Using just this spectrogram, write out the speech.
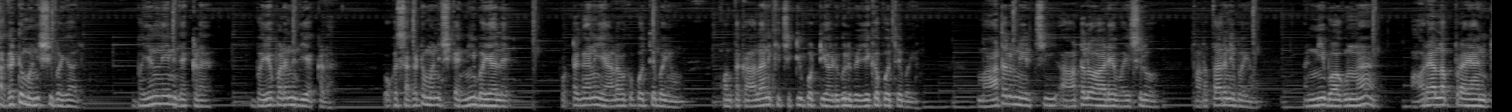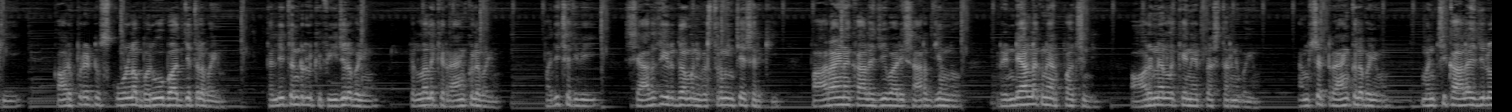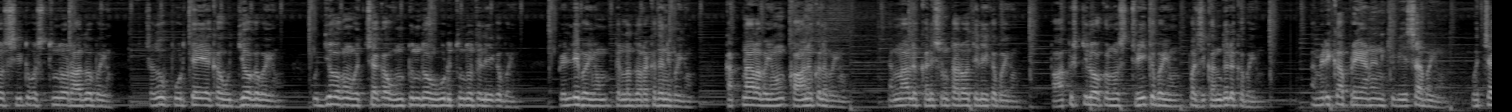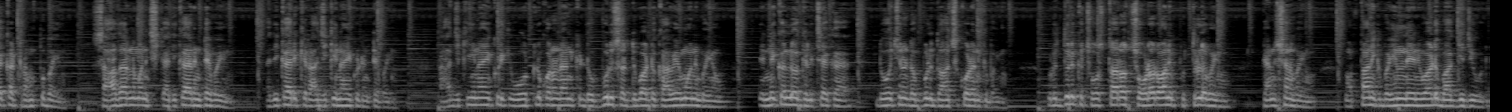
సగటు మనిషి భయాలు. భయం లేనిది ఎక్కడ? భయపడనిది ఎక్కడ? ఒక సగటు మనిషికి అన్నీ భయాలే. పుట్టగానే ఏడవకపోతే భయం. కొంతకాలానికి చిట్టి పొట్టి అడుగులు వేయకపోతే భయం. మాటలు నేర్చి ఆటలు ఆడే వయసులో పడతారని భయం. అన్నీ బాగున్నా ఆరేళ్ళ ప్రయాణికి కార్పొరేట్ స్కూళ్ళ బరువు బాధ్యతల భయం. తల్లిదండ్రులకి ఫీజుల భయం. పిల్లలకి ర్యాంకుల భయం. పది చదివి సేద తీరుదామని విశ్రమించేసరికి పారాయణ కాలేజీ వారి సారథ్యంలో రెండేళ్ళకు నేర్పాల్సింది. ఆరు నెలలకే నేర్పేస్తారని భయం. ఎంసెట్ ర్యాంకుల భయం. మంచి కాలేజీలో సీటు వస్తుందో రాదో భయం. చదువు పూర్తి అయ్యాక ఉద్యోగ భయం. ఉద్యోగం వచ్చాక ఉంటుందో ఊడుతుందో తెలియక భయం. పెళ్ళి భయం పిల్ల దొరకదని భయం. కట్నాల భయం కానుకల భయం. ఎన్నాళ్ళు కలిసి ఉంటారో తెలియక భయం. పాపిష్టి లోకంలో స్త్రీకి భయం పసి కందులకు భయం. అమెరికా ప్రయాణానికి వీసా భయం. వచ్చాక ట్రంప్ భయం. సాధారణ మనిషికి అధికారంటే భయం. అధికారికి రాజకీయ నాయకుడు అంటే భయం. రాజకీయ నాయకుడికి ఓట్లు కొనడానికి డబ్బులు సర్దుబాటు కావేమో అని భయం. ఎన్నికల్లో గెలిచాక దోచిన డబ్బులు దాచుకోవడానికి భయం. వృద్ధులకి చూస్తారో చూడరో అని పుత్రుల భయం. టెన్షన్ భయం. మొత్తానికి భయం లేనివాడు భాగ్యజీవుడు.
